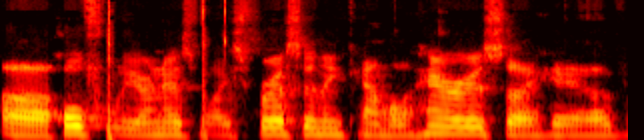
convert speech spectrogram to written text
uh, hopefully, our next Vice President Kamala Harris. I have.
